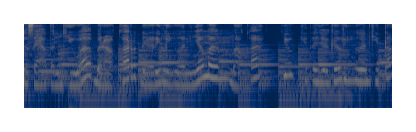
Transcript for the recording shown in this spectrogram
Kesehatan jiwa berakar dari lingkungan nyaman, maka yuk kita jaga lingkungan kita.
